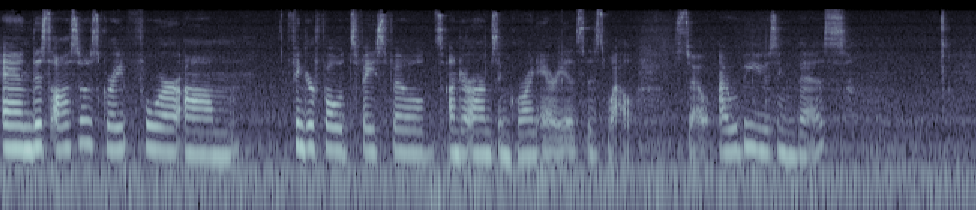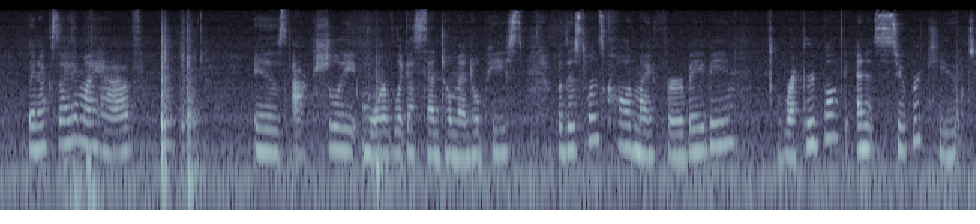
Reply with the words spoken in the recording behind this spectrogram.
And this also is great for um, finger folds, face folds, underarms, and groin areas as well. So I will be using this. The next item I have is actually more of like a sentimental piece, but this one's called My Fur Baby record book, and it's super cute.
